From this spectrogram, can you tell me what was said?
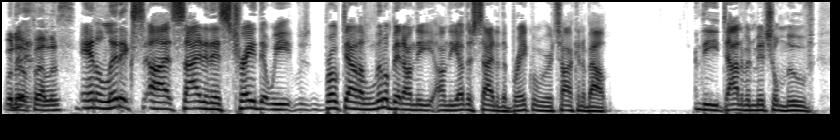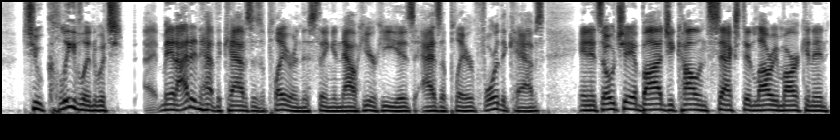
what up, fellas? Analytics uh, side of this trade that we broke down a little bit on the on the other side of the break when we were talking about the Donovan Mitchell move to Cleveland, which uh, man, I didn't have the Cavs as a player in this thing, and now here he is as a player for the Cavs. And it's Ochai Agbaji, Collin Sexton, Lauri Markkanen,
